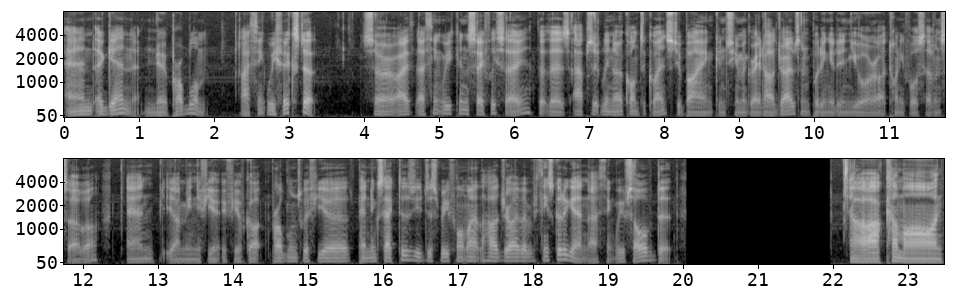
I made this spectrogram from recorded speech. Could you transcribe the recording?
and again, no problem. I think we fixed it. So I, I think we can safely say that there's absolutely no consequence to buying consumer grade hard drives and putting it in your 24/7 uh, server. And I mean, if you if you've got problems with your pending sectors, you just reformat the hard drive. Everything's good again. I think we've solved it. Oh, come on.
